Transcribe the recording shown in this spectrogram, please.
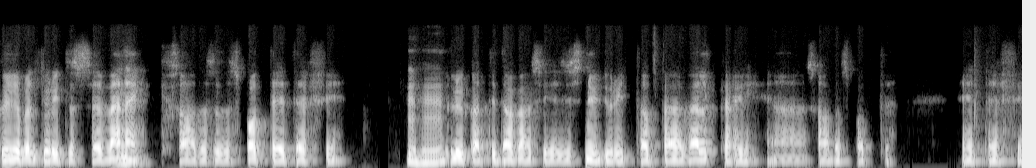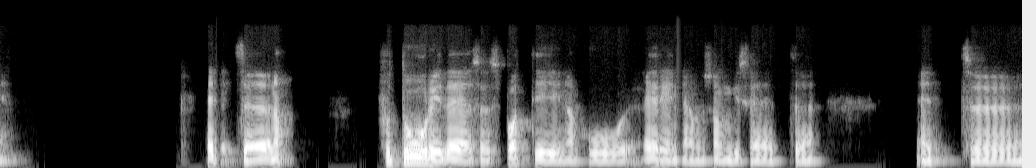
kõigepealt üritas see Vanek saada seda spot ETF-i mm, -hmm. lükati tagasi ja siis nüüd üritab Valkyrie saada spot ETF-i. et noh, futuuride ja selle spoti nagu erinevus ongi see, et et äh,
